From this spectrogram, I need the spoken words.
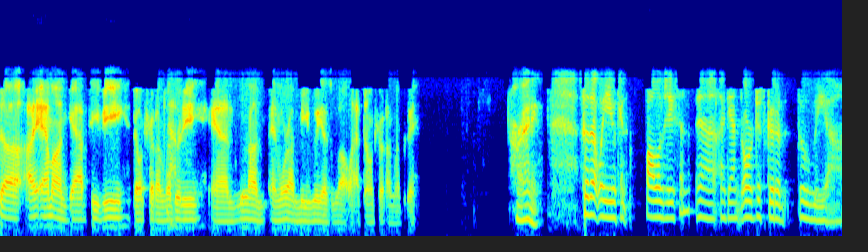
Uh, I am on Gab TV, Don't Tread on Liberty, yeah. and we're on and we're on MeWe as well at Don't Tread on Liberty. All righty, so that way you can follow Jason uh, again, or just go to the uh,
